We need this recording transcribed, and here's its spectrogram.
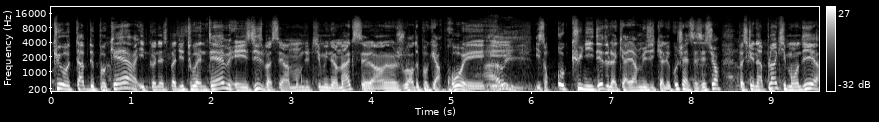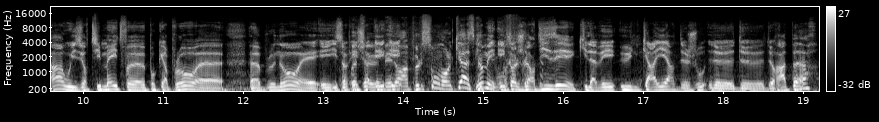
que aux tables de poker, ils ne connaissent pas du tout NTM et ils se disent, bah, c'est un membre du team Winamax, c'est un joueur de poker pro et, Ah oui. ils ont aucune idée de la carrière musicale de Kulchan, ça c'est sûr. Parce qu'il y en a plein qui m'ont dit, ah oui, your teammate euh, poker pro, euh, euh, Bruno, et, et ils ont. Et- leur un peu le son dans le casque. non mais et quand je leur disais qu'il avait eu une carrière de, jou- de, de, de rappeur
